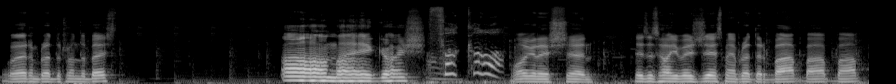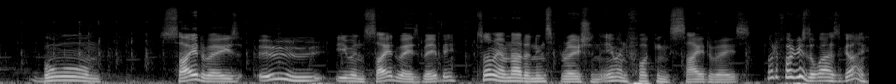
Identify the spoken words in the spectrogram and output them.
Where well, brother from the best. Oh my gosh. Fuck off. Look at this shit. This is how you SGS, my brother. Bop, bop, bop. Boom. Sideways. Ooh. Even sideways, baby. Tell me I'm not an inspiration. Even fucking sideways. Where the fuck is the last guy?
